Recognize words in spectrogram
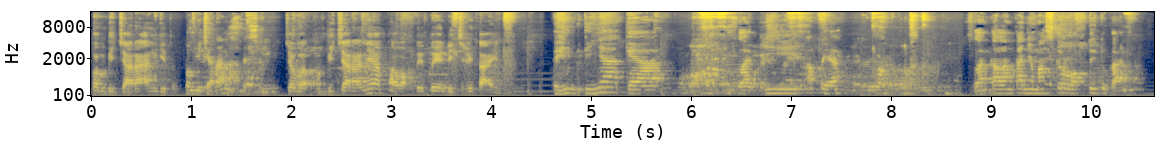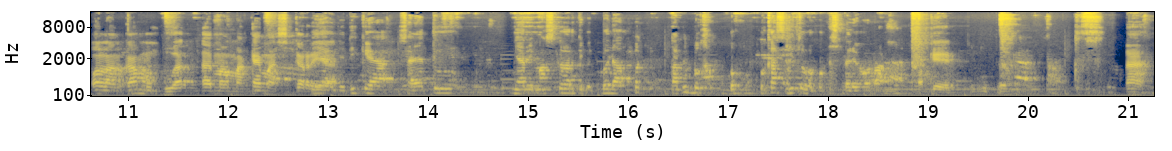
pembicaraan gitu? Pembicaraan ada sih. Coba pembicaraannya apa waktu itu yang diceritain? Intinya kayak lagi apa ya langkah-langkahnya masker waktu itu kan. Oh langkah membuat eh, memakai masker Iya, ya? jadi kayak saya tuh nyari masker tiba-tiba dapet tapi be- bekas gitu loh bekas dari orang. Oke. Gitu. Nah,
